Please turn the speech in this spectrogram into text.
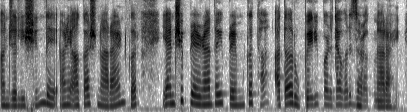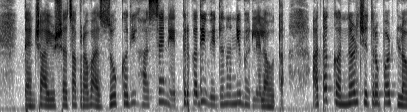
अंजली शिंदे आणि आकाश नारायणकर यांची प्रेरणादायी प्रेमकथा आता रुपेरी पडद्यावर झळकणार आहे. त्यांच्या आयुष्याचा प्रवास जो कधी हास्याने तर कधी वेदनांनी भरलेला होता. आता कन्नड चित्रपट लव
